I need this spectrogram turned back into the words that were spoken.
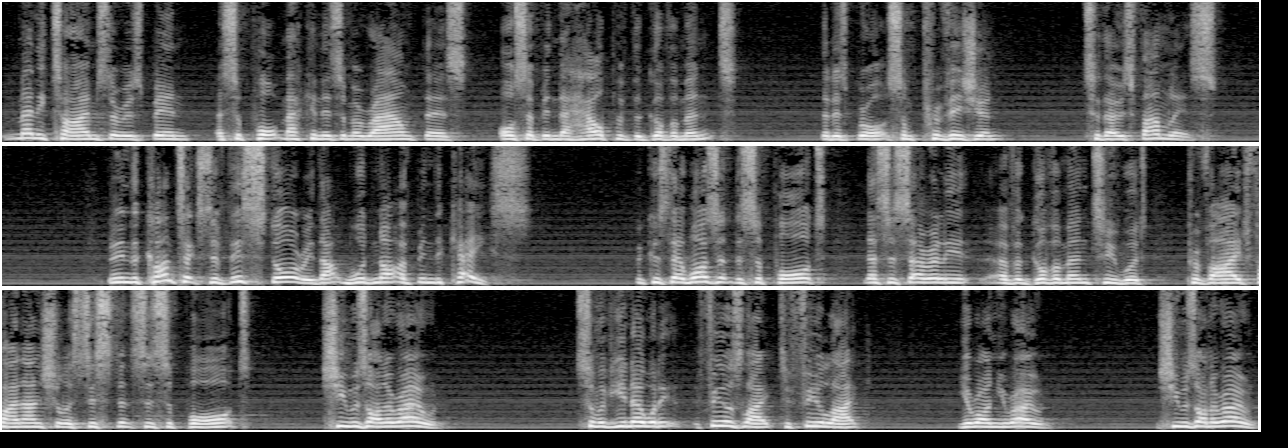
many times there has been a support mechanism around. There's also been the help of the government that has brought some provision to those families. But in the context of this story, that would not have been the case because there wasn't the support necessarily of a government who would provide financial assistance and support. She was on her own. Some of you know what it feels like to feel like you're on your own. She was on her own.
